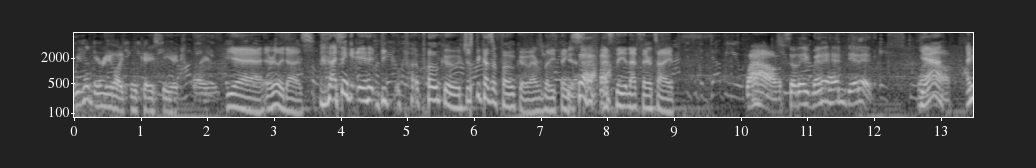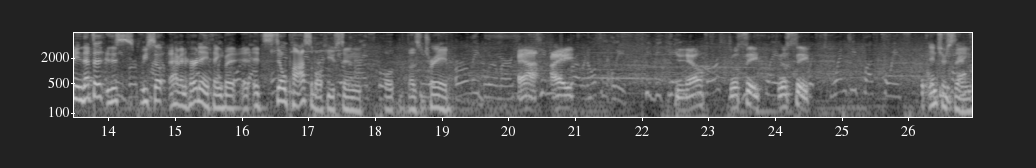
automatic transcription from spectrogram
We a very, like, OKC-ish player. Yeah, it really does. I think it be, Poku, just because of Poku, everybody thinks that's the that's their type. Wow. So they went ahead and did it. Yeah, I mean that's a, this. We still haven't heard anything, but it- it's still possible Houston does a trade. Yeah, I- You know, we'll see. We'll see. Interesting.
